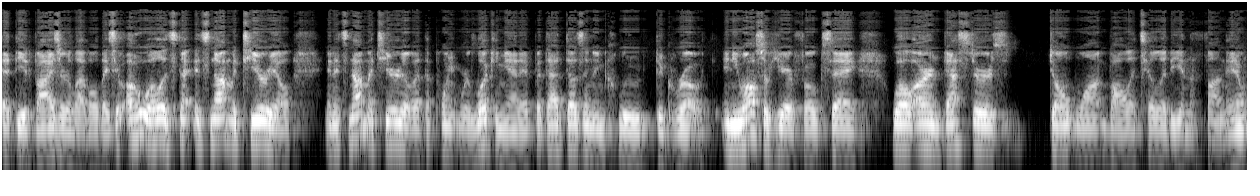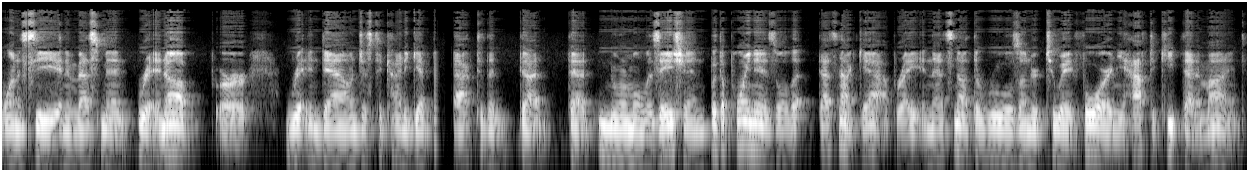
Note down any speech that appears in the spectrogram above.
at the advisor level. They say, "Oh, well, it's not it's not material." And it's not material at the point we're looking at it, but that doesn't include the growth. And you also hear folks say, "Well, our investors don't want volatility in the fund. They don't want to see an investment written up or written down just to kind of get back to the that that normalization. But the point is, well, that, that's not GAAP, right? And that's not the rules under 2A4, and you have to keep that in mind.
